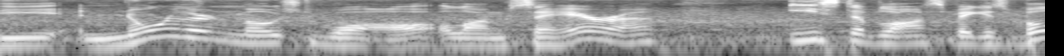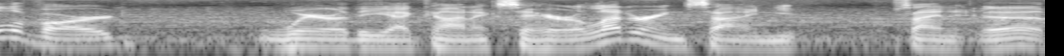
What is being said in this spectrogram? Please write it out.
the northernmost wall along Sahara, east of Las Vegas Boulevard, where the iconic Sahara lettering sign sign uh,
